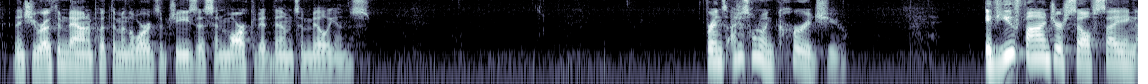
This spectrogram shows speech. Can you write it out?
And then she wrote them down and put them in the words of Jesus and marketed them to millions. Friends, I just want to encourage you. If you find yourself saying,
